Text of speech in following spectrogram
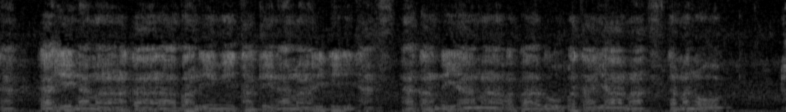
นะทะเหนะมาอาการะบาลีวิทาเกนะมาอิติชานากันติยามาปะพะรูปตายามะธรรมโนโน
